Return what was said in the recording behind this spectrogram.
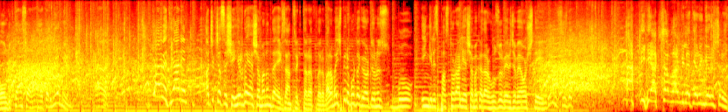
olduktan sonra anlatabiliyor muyum? Evet. Ya evet yani açıkçası şehirde yaşamanın da egzantrik tarafları var ama hiçbiri burada gördüğünüz bu İngiliz pastoral yaşamı kadar huzur verici ve hoş değil değil mi? Siz de... İyi akşamlar millet yarın görüşürüz.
